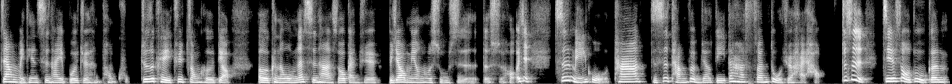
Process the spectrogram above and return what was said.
这样每天吃它也不会觉得很痛苦，就是可以去中和掉。呃，可能我们在吃它的时候感觉比较没有那么舒适的的时候，而且吃莓果它只是糖分比较低，但它酸度我觉得还好，就是接受度跟。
